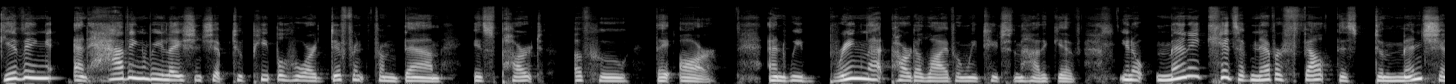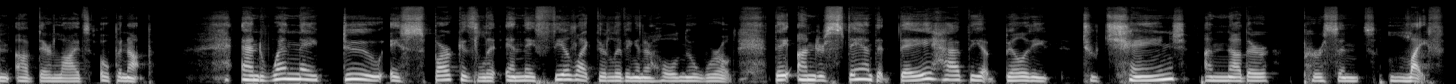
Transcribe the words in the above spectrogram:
giving and having relationship to people who are different from them is part of who they are. And we bring that part alive when we teach them how to give. You know, many kids have never felt this dimension of their lives open up. And when they do, a spark is lit and they feel like they're living in a whole new world. They understand that they have the ability to change another person's life.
